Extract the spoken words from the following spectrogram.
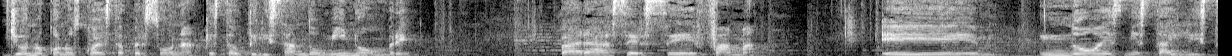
Yo no conozco a esta persona que está utilizando mi nombre para hacerse fama. Eh, no es mi stylist,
